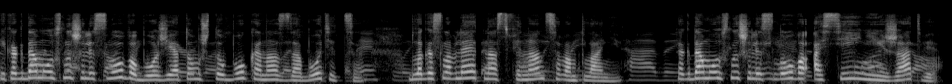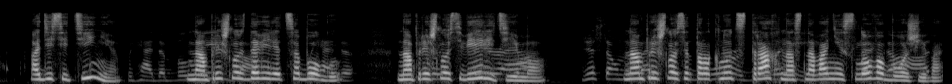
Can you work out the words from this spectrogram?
И когда мы услышали Слово Божье о том, что Бог о нас заботится, благословляет нас в финансовом плане, когда мы услышали Слово о сеянии и жатве, о десятине, нам пришлось довериться Богу. Нам пришлось верить Ему. Нам пришлось оттолкнуть страх на основании Слова Божьего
